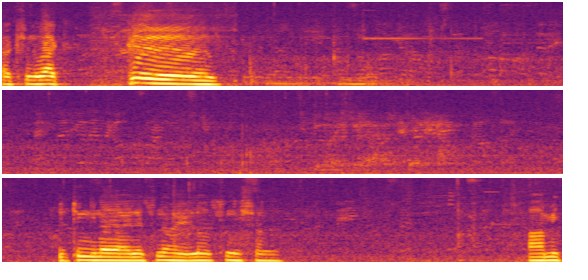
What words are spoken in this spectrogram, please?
Bak şimdi bak. Güm. Bütün Günay ailesine hayırlı olsun inşallah. Amin.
